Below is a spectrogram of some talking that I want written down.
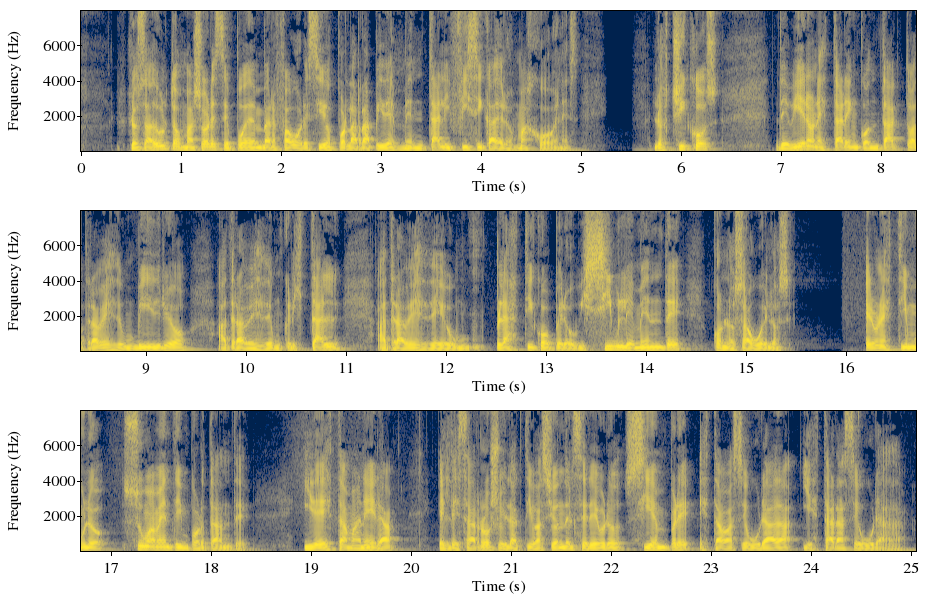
Los adultos mayores se pueden ver favorecidos por la rapidez mental y física de los más jóvenes. Los chicos debieron estar en contacto a través de un vidrio, a través de un cristal, a través de un plástico, pero visiblemente con los abuelos. Era un estímulo sumamente importante y de esta manera el desarrollo y la activación del cerebro siempre estaba asegurada y estará asegurada.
